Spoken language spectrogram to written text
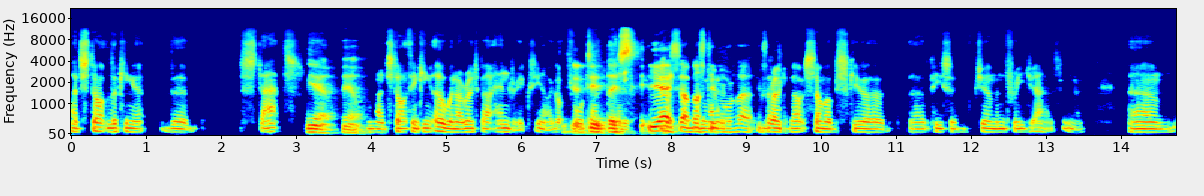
I'd start looking at the stats. Yeah, yeah. And I'd start thinking, oh, when I wrote about Hendrix, you know, I got four. Did this? yes, I must do more of that. Exactly. Wrote about some obscure uh, piece of German free jazz, you know. Um,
